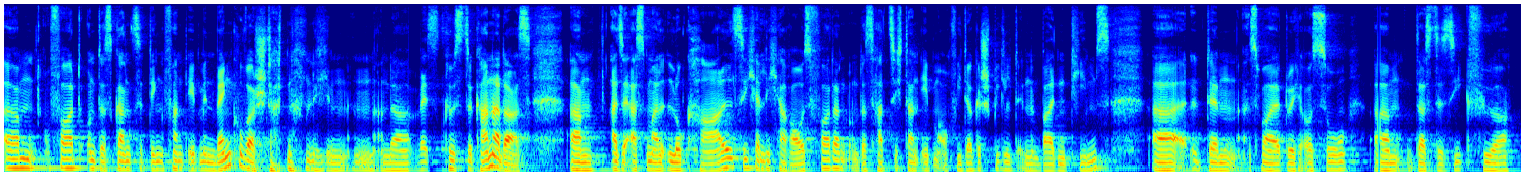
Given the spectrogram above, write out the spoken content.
ähm, fort. Und das ganze Ding fand eben in Vancouver statt, nämlich in, in, an der Westküste Kanadas. Ähm, also erstmal lokal sicherlich herausfordernd und das hat sich dann eben auch wieder gespiegelt in den beiden Teams, äh, denn es war ja durchaus so, ähm, dass der Sieg für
